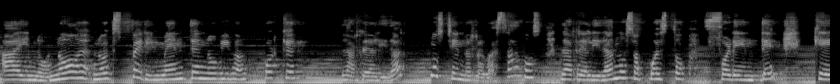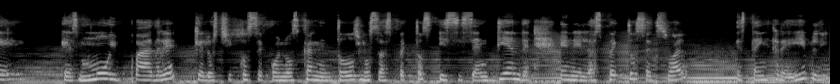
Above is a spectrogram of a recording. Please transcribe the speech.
ay, no, no, no experimenten, no vivan, porque la realidad nos tiene rebasados, la realidad nos ha puesto frente que es muy padre que los chicos se conozcan en todos los aspectos y si se entiende en el aspecto sexual, está increíble.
